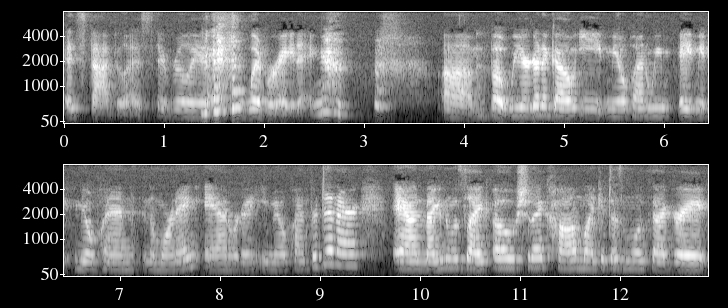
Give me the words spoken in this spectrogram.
it's fabulous. It really is liberating. um, but we are gonna go eat meal plan. We ate me- meal plan in the morning, and we're gonna eat meal plan for dinner. And Megan was like, "Oh, should I come? Like, it doesn't look that great."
